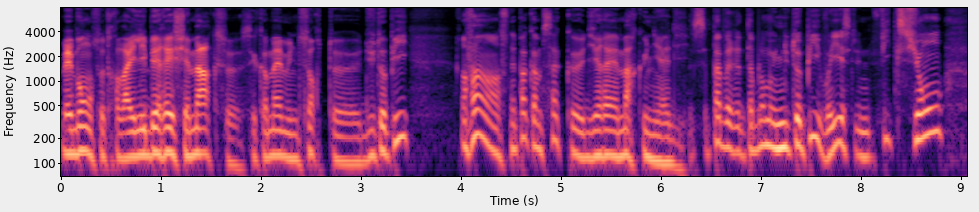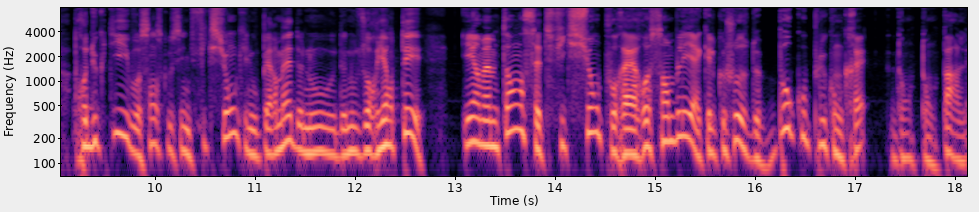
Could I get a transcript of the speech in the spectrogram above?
Mais bon, ce travail libéré chez Marx, c'est quand même une sorte euh, d'utopie. Enfin, ce n'est pas comme ça que dirait Marc Uniadi. C'est pas véritablement une utopie, vous voyez, c'est une fiction productive, au sens où c'est une fiction qui nous permet de nous, de nous orienter. Et en même temps, cette fiction pourrait ressembler à quelque chose de beaucoup plus concret, dont on parle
